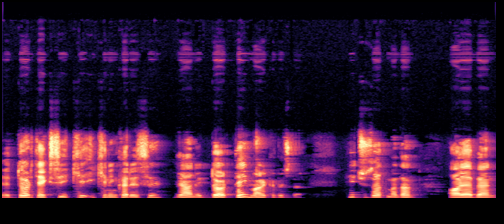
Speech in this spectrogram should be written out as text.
e, 4 eksi 2 2'nin karesi yani 4 değil mi arkadaşlar? Hiç uzatmadan A'ya ben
